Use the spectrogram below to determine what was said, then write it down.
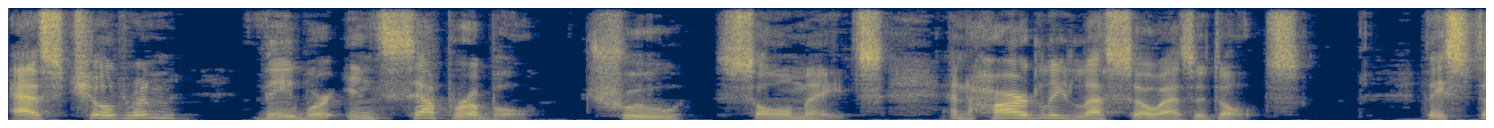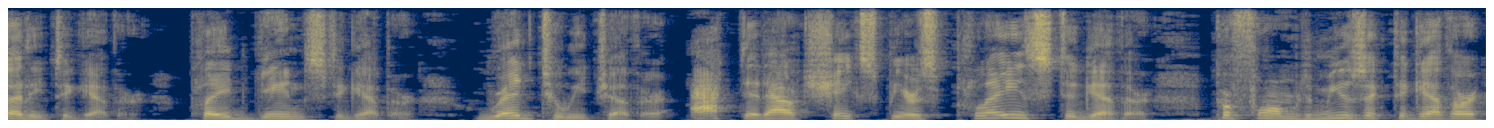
As children, they were inseparable, true soulmates, and hardly less so as adults. They studied together, played games together, read to each other, acted out Shakespeare's plays together, performed music together,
